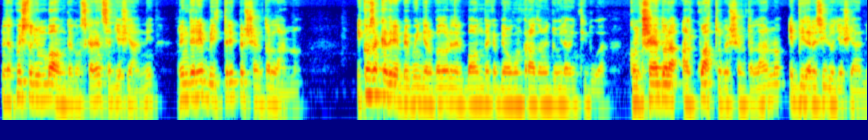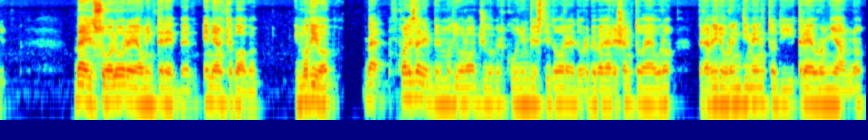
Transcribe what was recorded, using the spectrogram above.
l'acquisto di un bond con scadenza a 10 anni renderebbe il 3% all'anno. E cosa accadrebbe quindi al valore del bond che abbiamo comprato nel 2022, con cedola al 4% all'anno e vita residua 10 anni? Beh, il suo valore aumenterebbe e neanche poco. Il motivo? Beh, quale sarebbe il motivo logico per cui un investitore dovrebbe pagare 100 euro per avere un rendimento di 3 euro ogni anno,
